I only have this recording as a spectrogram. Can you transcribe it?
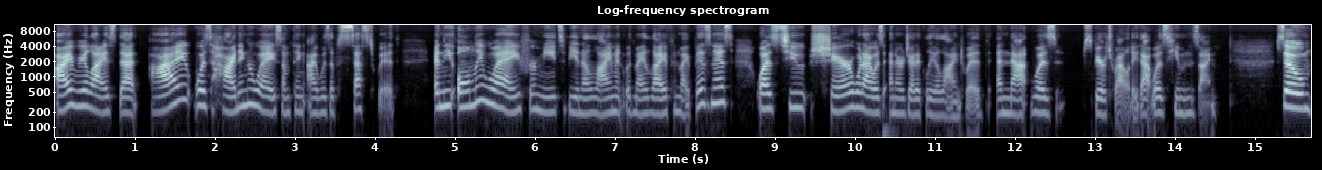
I realized that I was hiding away something I was obsessed with. And the only way for me to be in alignment with my life and my business was to share what I was energetically aligned with. And that was spirituality, that was human design. So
